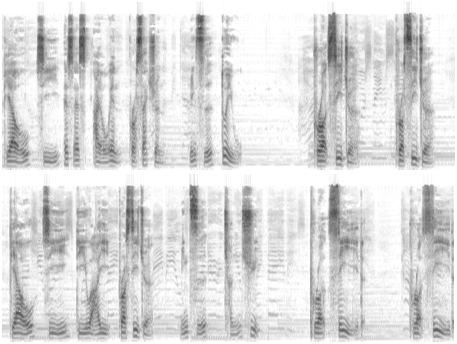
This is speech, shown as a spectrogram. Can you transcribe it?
p r o c e s s i o n, procession，名词，队伍。procedure, procedure, p r o c e d u r e, procedure，名词，程序。proceed, proceed,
